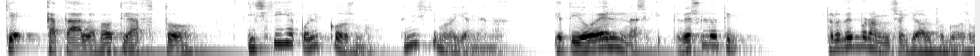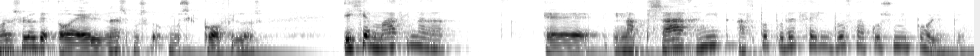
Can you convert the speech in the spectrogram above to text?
Και κατάλαβα ότι αυτό ισχύει για πολύ κόσμο. Δεν ισχύει μόνο για μένα. Γιατί ο Έλληνας, δεν σου λέω ότι. Τώρα δεν μπορώ να μιλήσω για όλο τον κόσμο, αλλά σου λέω ότι ο Έλληνας μουσικόφιλος είχε μάθει να, ε, να ψάχνει αυτό που δεν, θέλει, που δεν θα ακούσουν οι υπόλοιποι.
